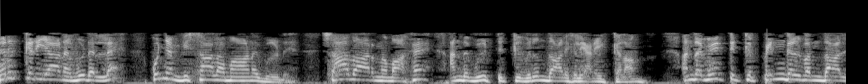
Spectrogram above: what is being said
நெருக்கடியான வீடல்ல கொஞ்சம் விசாலமான வீடு. சாதாரணமாக அந்த வீட்டுக்கு விருந்தாளிகளை அழைக்கலாம். அந்த வீட்டுக்கு பெண்கள் வந்தால்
